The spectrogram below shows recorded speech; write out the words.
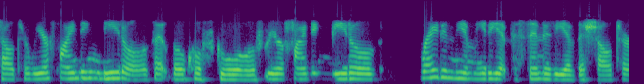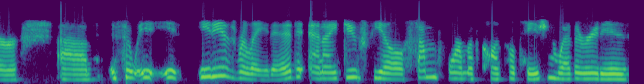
shelter. We are finding needles at local schools. We are finding needles right in the immediate vicinity of the shelter. Um, so it, it, it is related, and I do feel some form of consultation, whether it is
